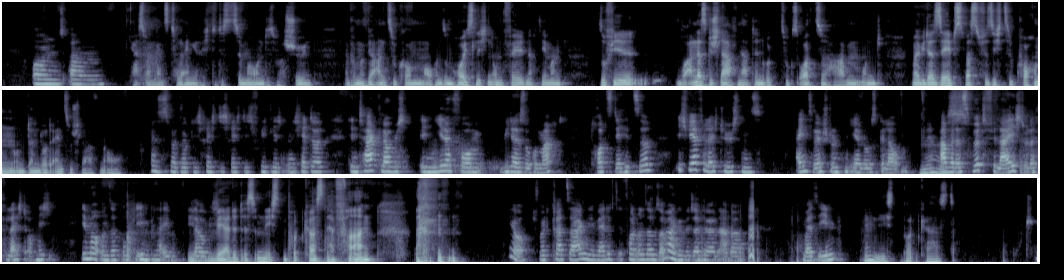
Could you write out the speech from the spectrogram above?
und ähm, Ja, es war ein ganz toll eingerichtetes Zimmer und es war schön, einfach mal wieder anzukommen, auch in so einem häuslichen Umfeld, nachdem man so viel woanders geschlafen hatte, einen Rückzugsort zu haben und mal wieder selbst was für sich zu kochen und dann dort einzuschlafen auch. Also es war wirklich richtig, richtig friedlich und ich hätte den Tag, glaube ich, in jeder Form wieder so gemacht, trotz der Hitze. Ich wäre vielleicht höchstens ein, zwei Stunden eher losgelaufen. Ja, Aber das wird vielleicht oder vielleicht auch nicht immer unser Problem bleiben, ihr glaube ich. werdet es im nächsten Podcast erfahren. Ja, ich wollte gerade sagen, ihr werdet von unserem Sommergewitter hören, aber mal sehen. Im nächsten Podcast.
